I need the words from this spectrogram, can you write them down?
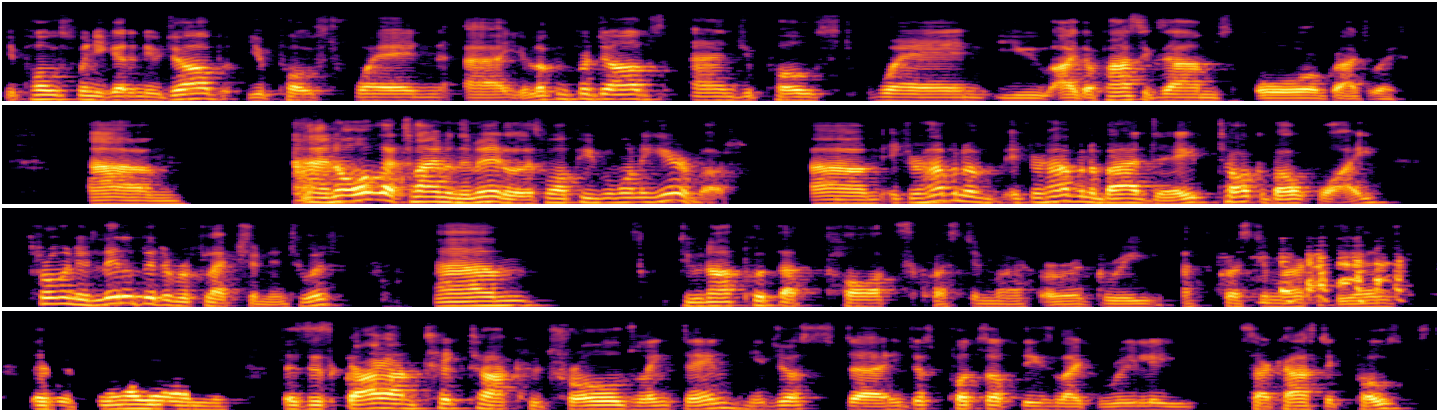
you post when you get a new job you post when uh, you're looking for jobs and you post when you either pass exams or graduate um, and all that time in the middle is what people want to hear about. Um, if you're having a if you're having a bad day, talk about why. Throw in a little bit of reflection into it. Um, do not put that thoughts question mark or agree at question mark at the end. There's this, guy on, there's this guy on TikTok who trolls LinkedIn. He just uh, he just puts up these like really sarcastic posts.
